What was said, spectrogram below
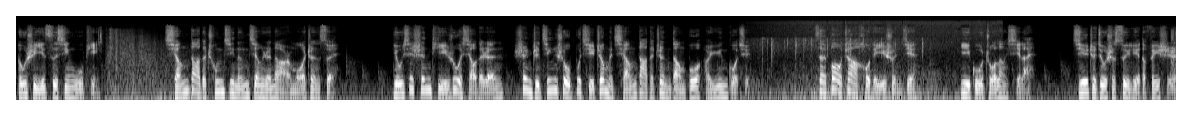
都是一次性物品，强大的冲击能将人的耳膜震碎，有些身体弱小的人甚至经受不起这么强大的震荡波而晕过去。在爆炸后的一瞬间，一股浊浪袭来，接着就是碎裂的飞石，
